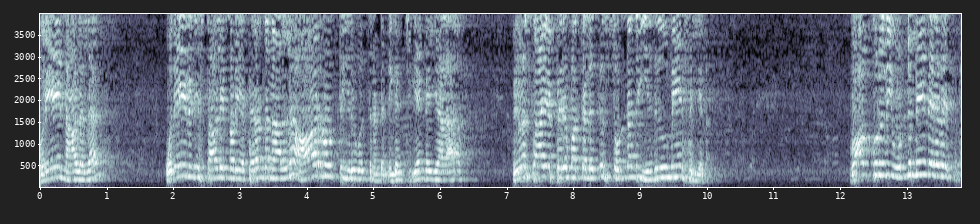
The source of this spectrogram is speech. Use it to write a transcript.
ஒரே நாளில் உதயநிதி ஸ்டாலினுடைய பிறந்த நாள்ல ஆறுநூத்தி இருபத்தி ரெண்டு நிகழ்ச்சி. ஏங்க ஐயா விவசாய பெருமக்களுக்கு சொன்னது எதுவுமே செய்யல. வாக்குறுதி ஒண்ணுமே நிறைவேற்றல.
